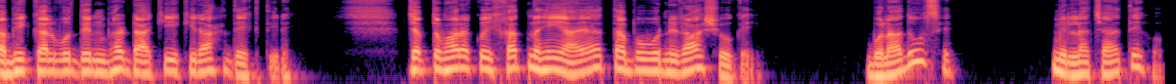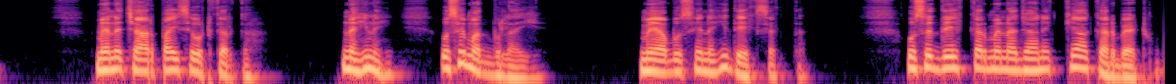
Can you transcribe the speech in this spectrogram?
अभी कल वो दिन भर डाकिए की राह देखती रही। जब तुम्हारा कोई खत नहीं आया, तब वो निराश हो गई। बुला दू उसे? मिलना चाहते हो? मैंने चारपाई से उठकर कहा, नहीं नहीं, उसे मत बुलाइए। मैं अब उसे नहीं देख सकता। उसे देखकर मैं न जाने क्या कर बैठूं?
